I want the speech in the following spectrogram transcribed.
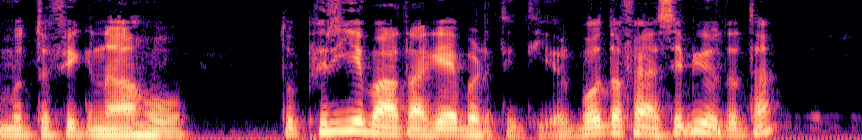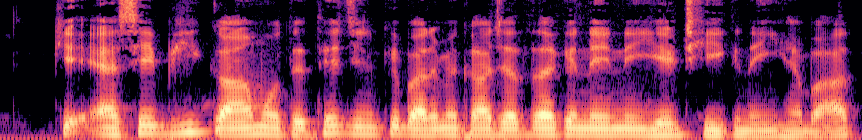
मुतफिक ना हो तो फिर ये बात आगे बढ़ती थी। और बहुत दफ़ा ऐसे भी होता था कि ऐसे भी काम होते थे जिनके बारे में कहा जाता था कि नहीं नहीं ये ठीक नहीं है बात।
